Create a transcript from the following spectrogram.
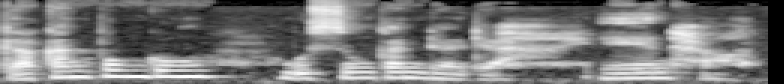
Tegakkan punggung, busungkan dada. Inhale.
